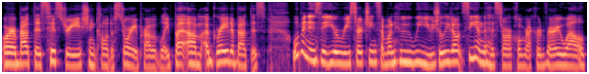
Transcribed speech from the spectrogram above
or about this history, I shouldn't call it a story probably, but um, a great about this woman is that you're researching someone who we usually don't see in the historical record very well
